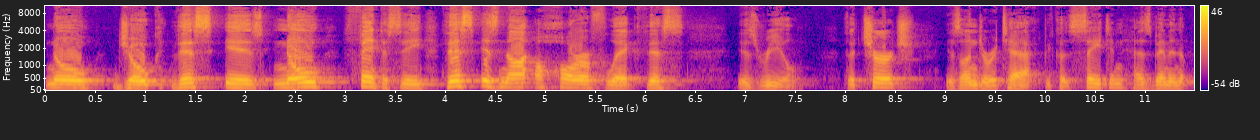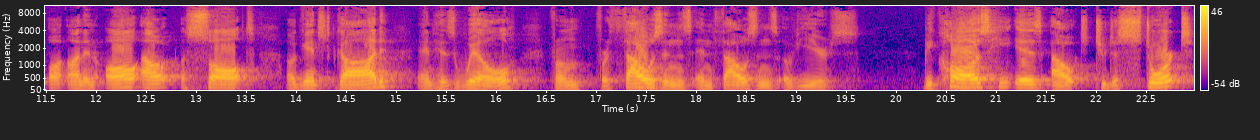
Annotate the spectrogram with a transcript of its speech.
no joke. This is no fantasy. This is not a horror flick. This is real. The church is under attack because Satan has been on an all out assault against God and his will from, for thousands and thousands of years because he is out to distort,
